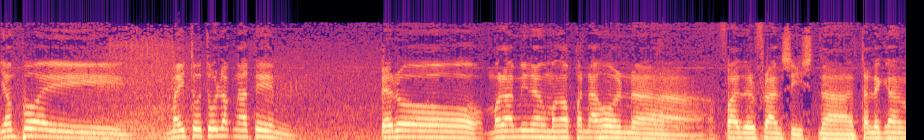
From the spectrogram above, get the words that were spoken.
Yan po ay may tutulak natin. Pero marami ng mga panahon na Father Francis na talagang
